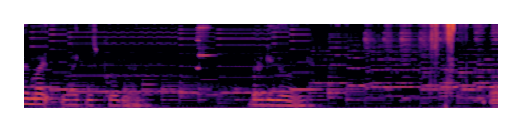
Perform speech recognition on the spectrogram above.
Dad might like this program. Better get going. A.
